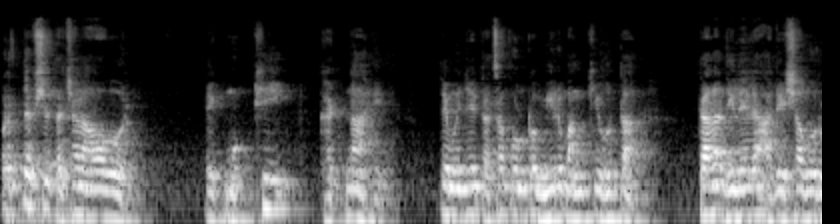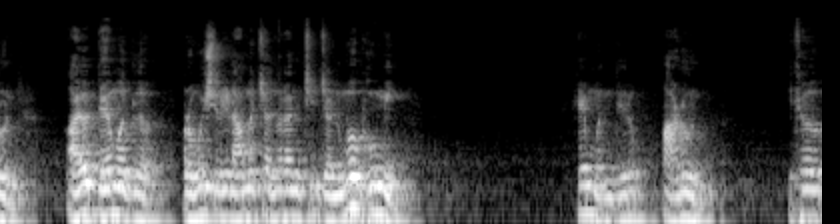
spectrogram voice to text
प्रत्यक्ष त्याच्या नावावर एक मोठी घटना आहे. ते म्हणजे त्याचा कोण तो मीर बांकी होता. त्याला दिलेल्या आदेशावरून अयोध्येमधलं प्रभू श्रीरामचंद्रांची जन्मभूमी हे मंदिर पाडून इथं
